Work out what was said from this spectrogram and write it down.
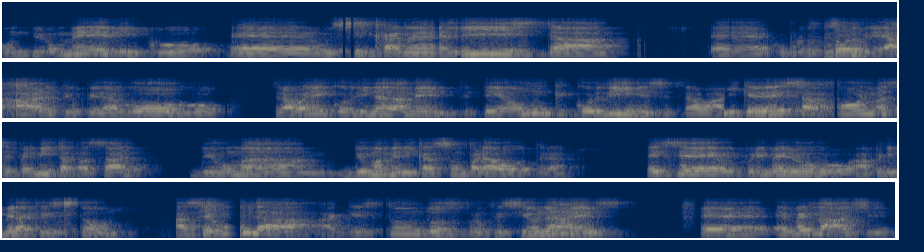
onde o médico, é, o psicanalista, é, o professor de arte, o pedagogo, trabalhem coordenadamente, tenha um que coordine esse trabalho e que dessa forma se permita passar de uma, de uma medicação para outra. Essa é o primeiro, a primeira questão. a segunda, a questão dos profissionais, é, é verdade,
